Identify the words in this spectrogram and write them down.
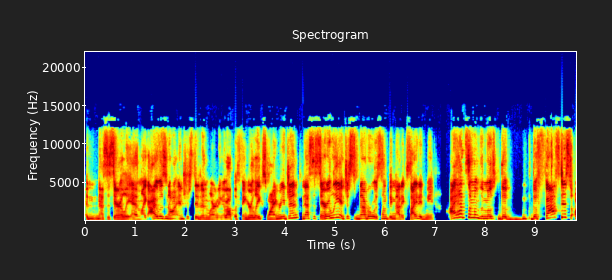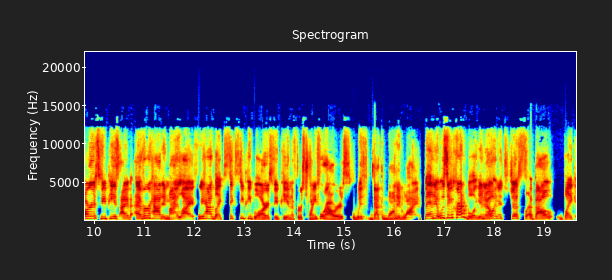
in necessarily in. Like I was not interested in learning about the Finger Lakes wine region necessarily. It just never was something that that excited me. I had some of the most the the fastest RSVPs I've ever had in my life. We had like 60 people RSVP in the first 24 hours with that wanted wine. And it was incredible, you know, and it's just about like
